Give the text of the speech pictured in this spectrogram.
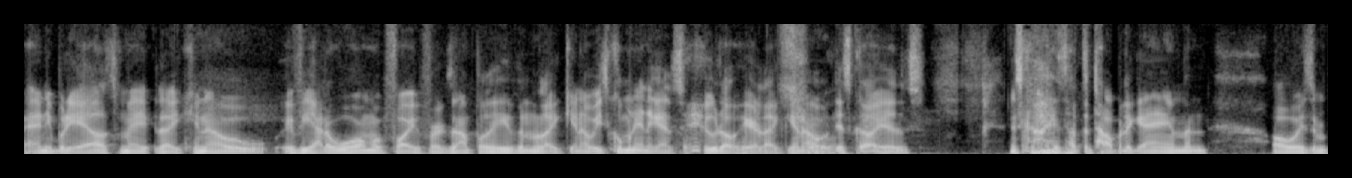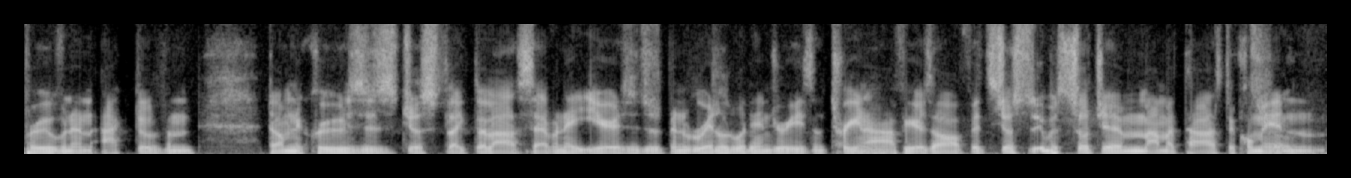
anybody else, maybe like you know, if he had a warm up fight, for example, even like you know, he's coming in against Cejudo here, like you know, this guy is this guy is at the top of the game and always improving and active. And Dominick Cruz is just like the last seven, eight years has just been riddled with injuries and three and a half years off. It's just it was such a mammoth task to come true. in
